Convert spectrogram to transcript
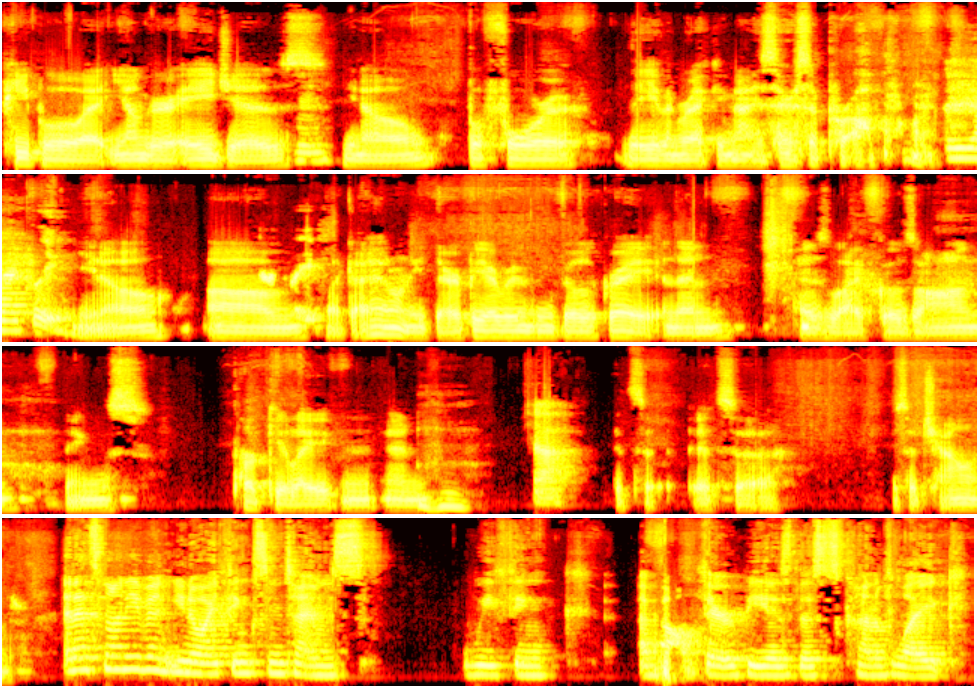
people at younger ages, mm-hmm. you know, before they even recognize there's a problem. Exactly. you know, um, exactly. like I don't need therapy. Everything feels great. And then as life goes on, things percolate and, and mm-hmm. yeah, it's a, it's a, it's a challenge. And it's not even, you know, I think sometimes we think about therapy as this kind of like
